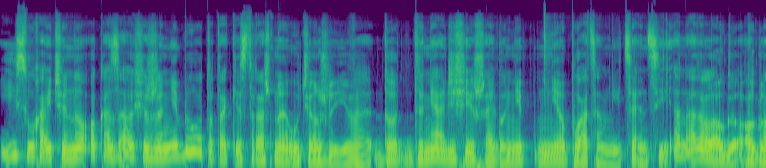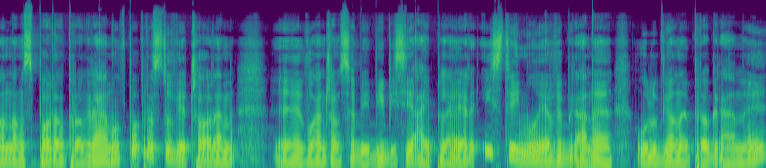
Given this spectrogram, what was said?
I słuchajcie, no okazało się, że nie było to takie straszne uciążliwe. Do dnia dzisiejszego nie, nie opłacam licencji, a nadal oglądam sporo programów. Po prostu wieczorem y, włączam sobie BBC iPlayer i streamuję wybrane ulubione programy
